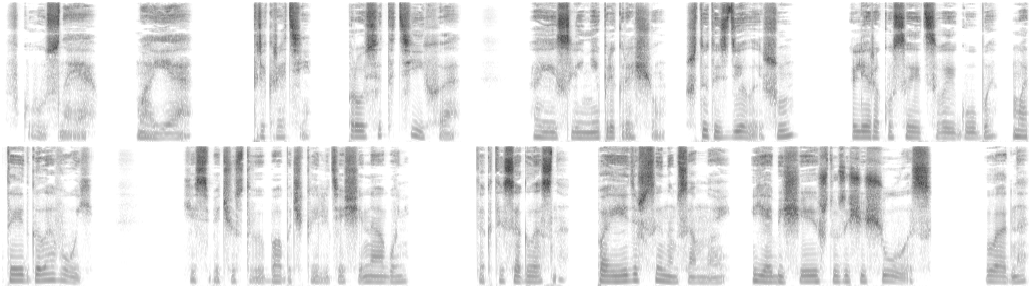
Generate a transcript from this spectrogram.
«Вкусная. Моя. Прекрати». Просит тихо. «А если не прекращу, что ты сделаешь, м?» Лера кусает свои губы, мотает головой. Я себя чувствую бабочкой, летящей на огонь. Так ты согласна? Поедешь с сыном со мной. Я обещаю, что защищу вас. Ладно.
